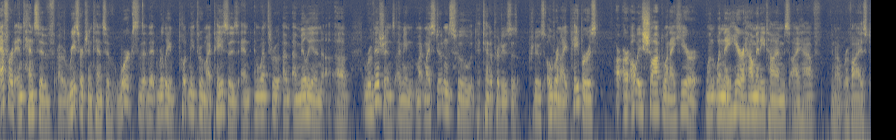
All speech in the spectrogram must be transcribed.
effort intensive, uh, research intensive works that, that really put me through my paces and, and went through a, a million uh, revisions. I mean, my, my students who tend to produce, produce overnight papers are, are always shocked when I hear when, when they hear how many times I have you know revised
